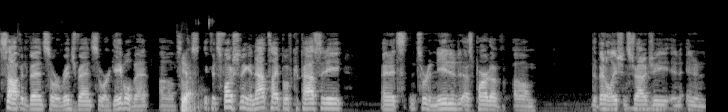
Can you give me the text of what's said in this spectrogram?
soffit vents or ridge vents or gable vent. Um, so yeah. it's, if it's functioning in that type of capacity and it's sort of needed as part of um, the ventilation strategy in, in,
